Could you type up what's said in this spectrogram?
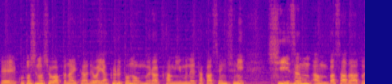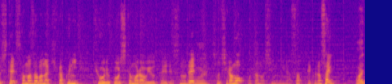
えー、今年のショーアップナイターではヤクルトの村上宗隆選手にシーズンアンバサダーとしてさまざまな企画に協力をしてもらう予定ですので、はい、そちらもお楽しみになさってください。はい。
